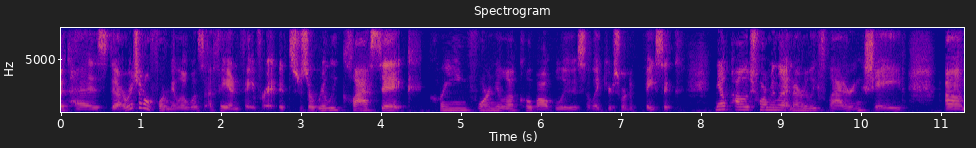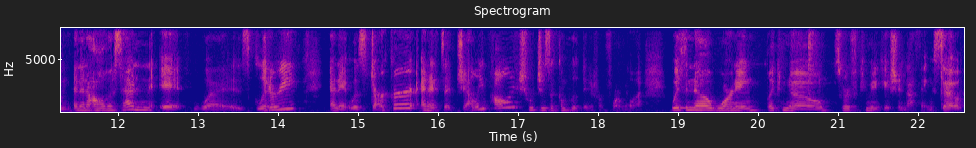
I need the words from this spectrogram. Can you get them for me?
because the original formula was a fan favorite. It's just a really classic cream formula, cobalt blue. So like your sort of basic nail polish formula in a really flattering shade. Um, and then all of a sudden it was glittery and it was darker and it's a jelly polish, which is a completely different formula with no warning, like no sort of communication, nothing. So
